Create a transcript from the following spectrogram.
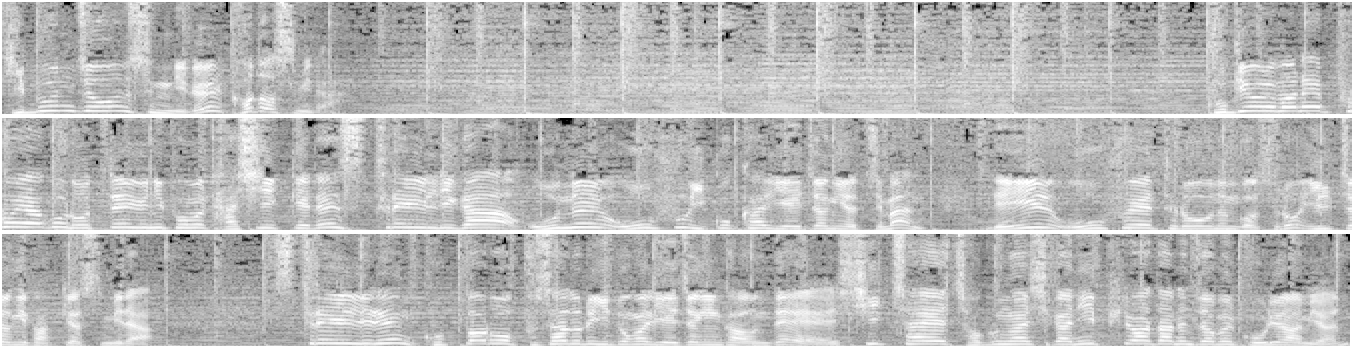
기분 좋은 승리를 거뒀습니다. 9개월 만에 프로야구 롯데 유니폼을 다시 입게 된 스트레일리가 오늘 오후 입국할 예정이었지만 내일 오후에 들어오는 것으로 일정이 바뀌었습니다. 스트레일리는 곧바로 부산으로 이동할 예정인 가운데 시차에 적응할 시간이 필요하다는 점을 고려하면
